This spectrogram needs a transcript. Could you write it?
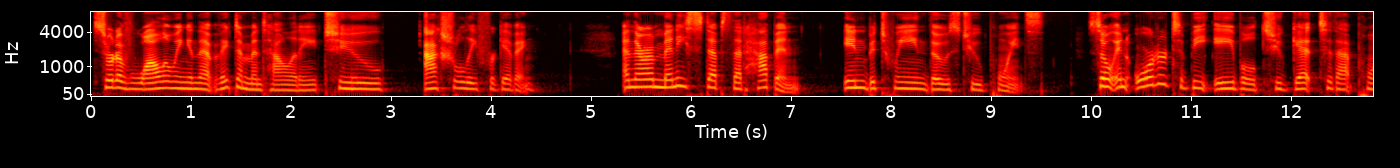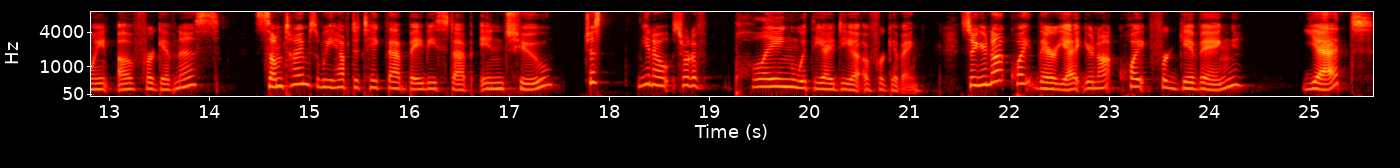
sort of wallowing in that victim mentality to actually forgiving. And there are many steps that happen in between those two points. So, in order to be able to get to that point of forgiveness, sometimes we have to take that baby step into just, you know, sort of playing with the idea of forgiving. So, you're not quite there yet. You're not quite forgiving yet,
